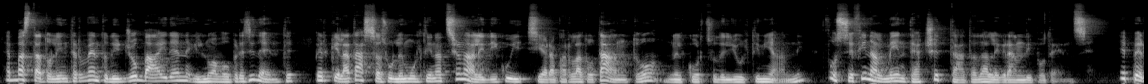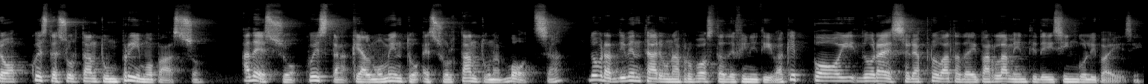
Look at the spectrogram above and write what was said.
È bastato l'intervento di Joe Biden, il nuovo presidente, perché la tassa sulle multinazionali di cui si era parlato tanto nel corso degli ultimi anni fosse finalmente accettata dalle grandi potenze. E però questo è soltanto un primo passo. Adesso questa, che al momento è soltanto una bozza, dovrà diventare una proposta definitiva che poi dovrà essere approvata dai parlamenti dei singoli paesi,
